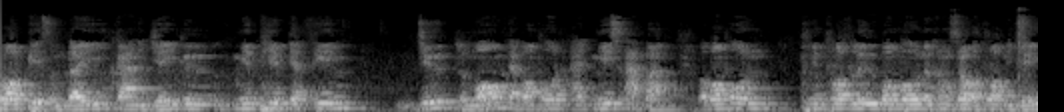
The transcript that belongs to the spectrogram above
រាល់ពាក្យសម្ដីការនិយាយគឺមានភាពតាក់ទាញយឺតល្មមដែលបងប្អូនអាចងាយស្ដាប់បាទបើបងប្អូន ខ្ញុំធ្លាប់ឮបងប្អូននៅក្នុងស្រុកក៏ធ្លាប់និយាយ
